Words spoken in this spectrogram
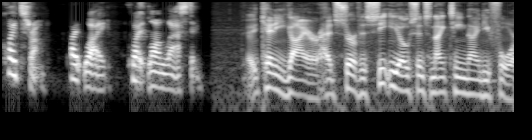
quite strong, quite wide, quite long lasting. Keny-Guyer had served as CEO since 1994.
